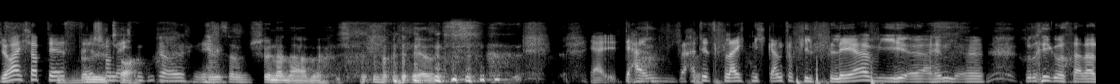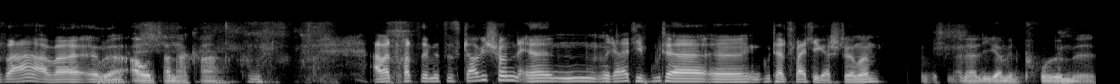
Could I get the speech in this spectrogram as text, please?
Ja, ich glaube, der ist, der ist schon echt ein guter. Ja. Das ist ein schöner Name. ja, der hat jetzt vielleicht nicht ganz so viel Flair wie äh, ein äh, Rodrigo Salazar, aber. Ähm, Oder Autanaka. Aber trotzdem ist es, glaube ich, schon äh, ein relativ guter, äh, guter Zweitligastürmer. Nämlich in einer Liga mit Prömel.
